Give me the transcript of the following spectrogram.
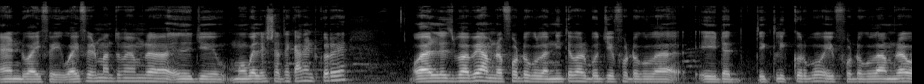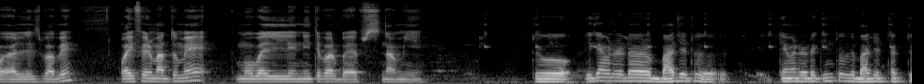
and WiFi ওয়াইফাইয়ের মাধ্যমে আমরা যে মোবাইলের সাথে কানেক্ট করে ওয়্যারলেসভাবে আমরা ফটোগুলো নিতে পারব, যে ফটোগুলো এইটাতে ক্লিক করব, এই ফটোগুলো আমরা ওয়্যারলেসভাবে ওয়াইফাইয়ের মাধ্যমে মোবাইলে নিতে পারব অ্যাপস নামিয়ে। তো এই ক্যামেরাটার বাজেট ক্যামেরাটা কিনতে হলে বাজেট থাকতে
